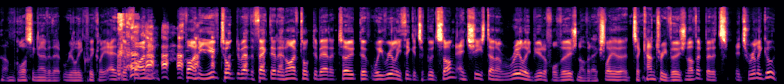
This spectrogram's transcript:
I'm glossing over that really quickly. Finey, you've talked about the fact that, and I've talked about it too, that we really think it's a good song, and she's done a really beautiful version of it. Actually, Uh, it's a country version of it, but it's it's really good.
